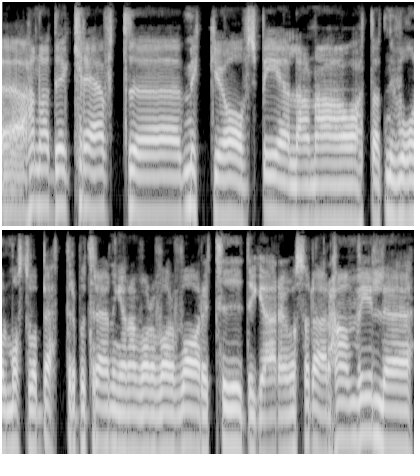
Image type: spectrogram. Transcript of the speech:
Eh, han hade krävt eh, mycket av spelarna och att, att nivån måste vara bättre på träningarna än vad det varit tidigare och sådär. Han ville,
